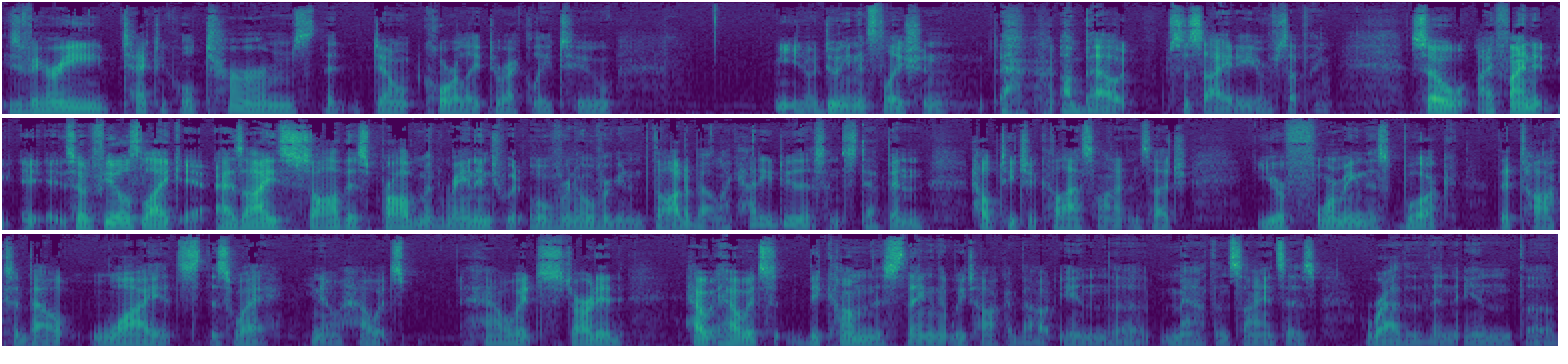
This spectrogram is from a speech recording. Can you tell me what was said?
These very technical terms that don't correlate directly to you know doing an installation about society or something so i find it, it so it feels like as i saw this problem and ran into it over and over again and thought about like how do you do this and step in help teach a class on it and such you're forming this book that talks about why it's this way you know how it's how it started how how it's become this thing that we talk about in the math and sciences rather than in the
